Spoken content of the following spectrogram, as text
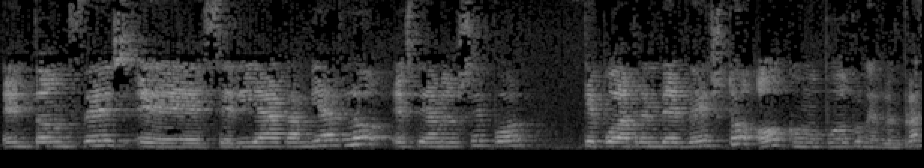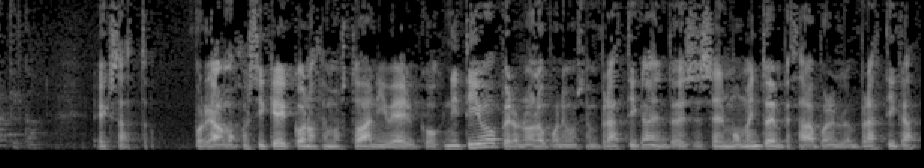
Entonces, eh, sería cambiarlo, esto ya me lo sé por qué puedo aprender de esto o cómo puedo ponerlo en práctica. Exacto porque a lo mejor sí que conocemos todo a nivel cognitivo, pero no lo ponemos en práctica, entonces es el momento de empezar a ponerlo en práctica.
